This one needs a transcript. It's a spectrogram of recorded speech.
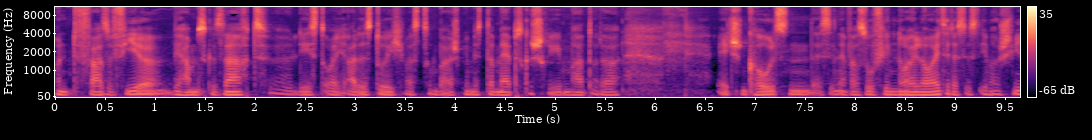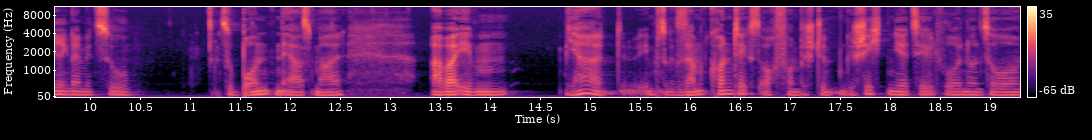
Und Phase 4, wir haben es gesagt, äh, lest euch alles durch, was zum Beispiel Mr. Maps geschrieben hat oder Agent Coulson. Es sind einfach so viele neue Leute, das ist immer schwierig damit zu, zu bonden erstmal. Aber eben, ja, im Gesamtkontext auch von bestimmten Geschichten, die erzählt wurden und so,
